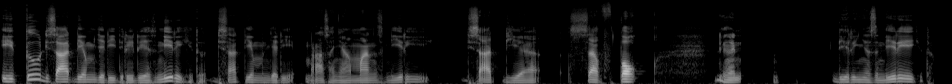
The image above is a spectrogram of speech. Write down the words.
itu di saat dia menjadi diri dia sendiri gitu. Di saat dia menjadi merasa nyaman sendiri. Di saat dia self talk dengan dirinya sendiri gitu.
